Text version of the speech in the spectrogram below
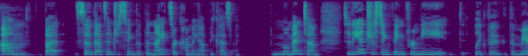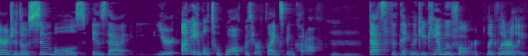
Um, but so that's interesting that the knights are coming up because momentum. So the interesting thing for me, like the the marriage of those symbols, is that you're unable to walk with your legs being cut off. Mm-hmm. That's the thing. Like you can't move forward. Like literally,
